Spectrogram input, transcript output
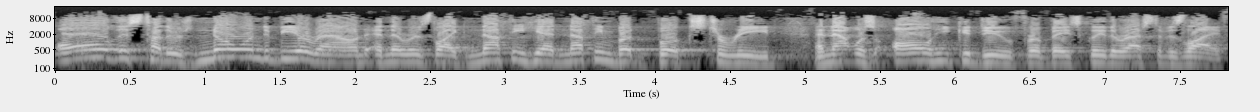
all this time. There was no one to be around, and there was like nothing. He had nothing but books to read, and that was all he could do for basically the rest of his life.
